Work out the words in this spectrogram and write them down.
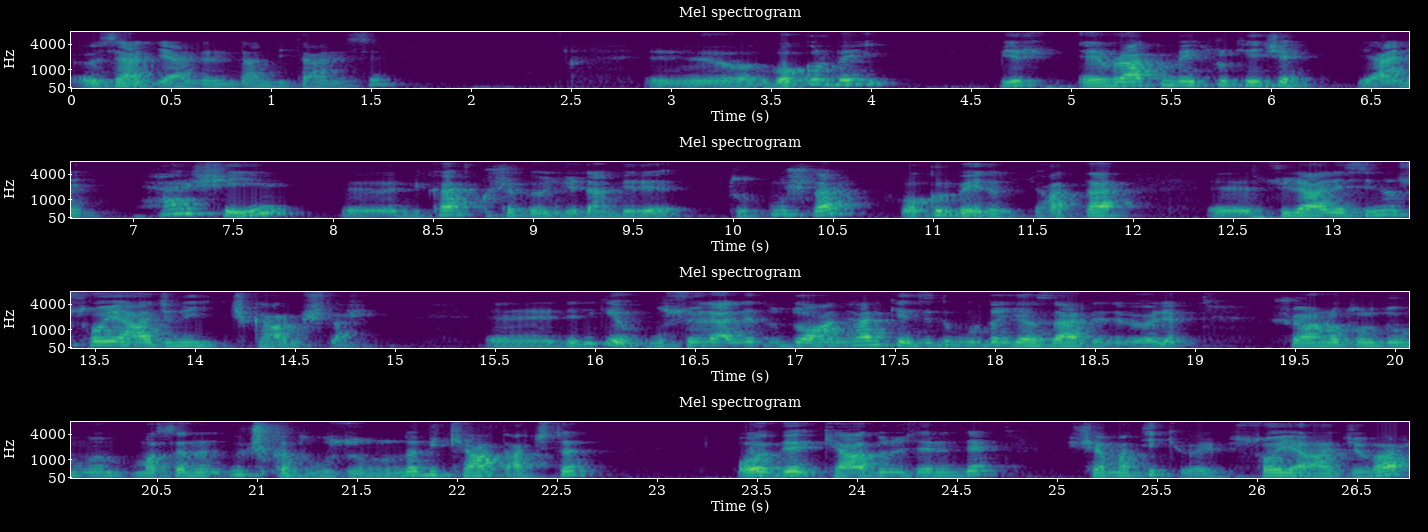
özel yerlerinden bir tanesi. E, Vakur Bey bir evrak-ı metrukeci. Yani her şeyi birkaç kuşak önceden beri tutmuşlar. Vakur Bey de tutuyor. Hatta sülalesinin soy ağacını çıkarmışlar. E, dedi ki bu sülalede doğan herkes dedi burada yazar dedi. Böyle şu an oturduğum masanın 3 katı uzunluğunda bir kağıt açtı. O ve kağıdın üzerinde şematik öyle bir soy ağacı var.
